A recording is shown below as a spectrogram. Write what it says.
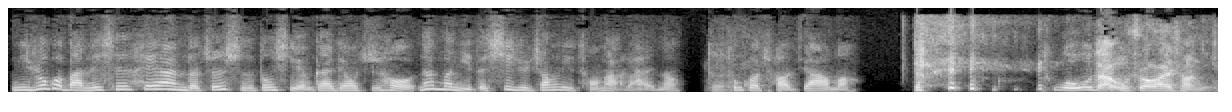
你如果把那些黑暗的真实的东西掩盖掉之后，那么你的戏剧张力从哪来呢？对，通过吵架吗？通过 误打误撞爱上你，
